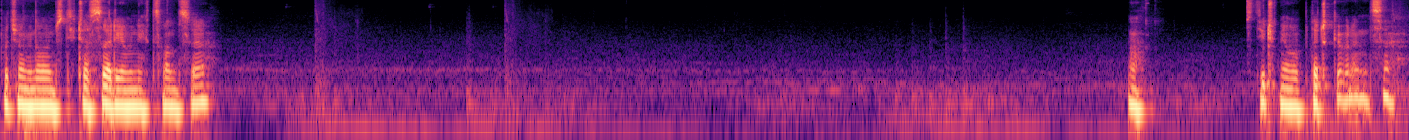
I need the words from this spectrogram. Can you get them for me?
Pociągnąłem Stitcha serią niechcący. O. Stitch miał apteczkę w ręce.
